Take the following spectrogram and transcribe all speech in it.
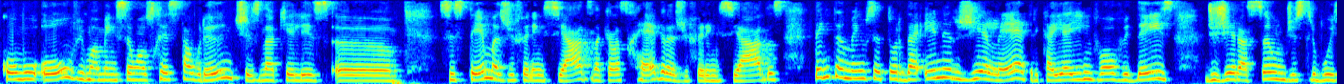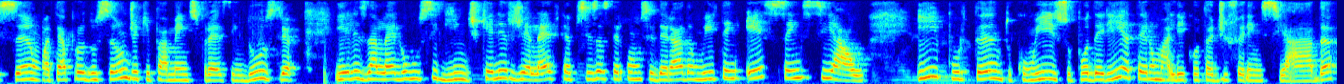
como houve uma menção aos restaurantes naqueles uh, sistemas diferenciados, naquelas regras diferenciadas. Tem também o setor da energia elétrica, e aí envolve desde geração, distribuição, até a produção de equipamentos para essa indústria, e eles alegam o seguinte, que a energia elétrica precisa ser considerada um item essencial, e, portanto, com isso, poderia ter uma alíquota diferenciada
